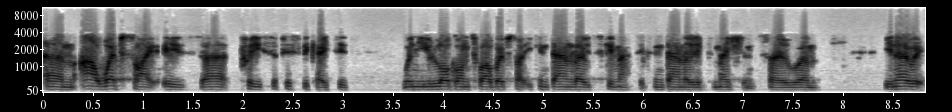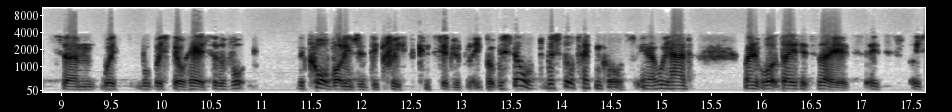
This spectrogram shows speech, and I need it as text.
Um, our website is uh, pretty sophisticated. When you log onto our website, you can download schematics and download information. So um, You know, it's um, we're we're still here. So the vo- the core volumes have decreased considerably, but we're still we're still taking calls. You know, we had when what day is it today? It's it's it's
